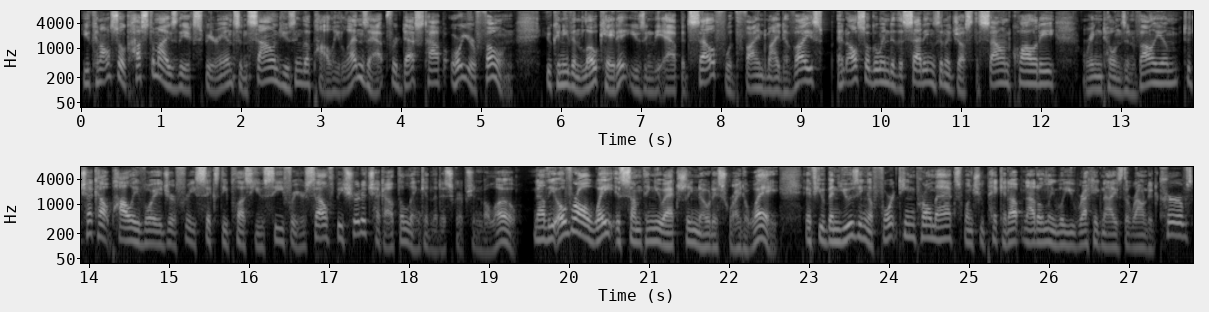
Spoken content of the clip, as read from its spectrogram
You can also customize the experience and sound using the Poly Lens app for desktop or your phone. You can even locate it using the app itself with Find My Device, and also go into the settings and adjust the sound quality, ringtones, and volume. To check out Poly Voyager Free 60 Plus UC for yourself, be sure to check out the link in the description below. Now, the overall weight is something you actually notice right away. If you've been using a 14 Pro Max, once you pick it up, not only will you recognize the rounded curves,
